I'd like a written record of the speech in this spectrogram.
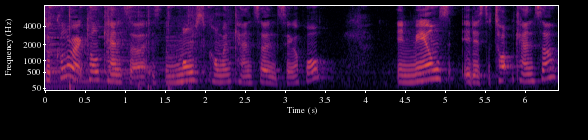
So colorectal cancer is the most common cancer in Singapore. In males, it is the top cancer,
